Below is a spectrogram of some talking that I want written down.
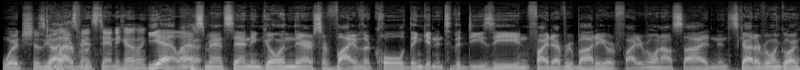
which has got Last every- man standing kind of thing. yeah, last Okay. man standing, go in there, survive the cold, then get into the DZ and fight everybody or fight everyone outside, and it's got everyone going,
